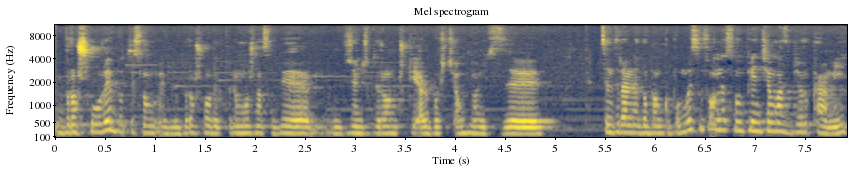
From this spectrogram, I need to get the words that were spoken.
broszury, bo to są jakby broszury, które można sobie wziąć do rączki albo ściągnąć z Centralnego Banku Pomysłów, one są pięcioma zbiorkami,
